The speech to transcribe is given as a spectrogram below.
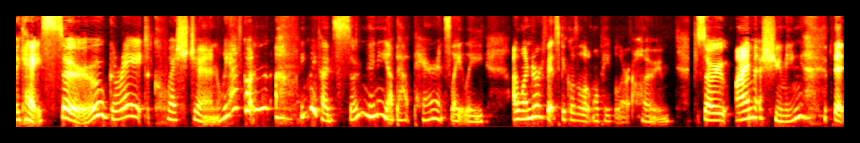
okay so great question we have gotten i think we've had so many about parents lately I wonder if it's because a lot more people are at home. So I'm assuming that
